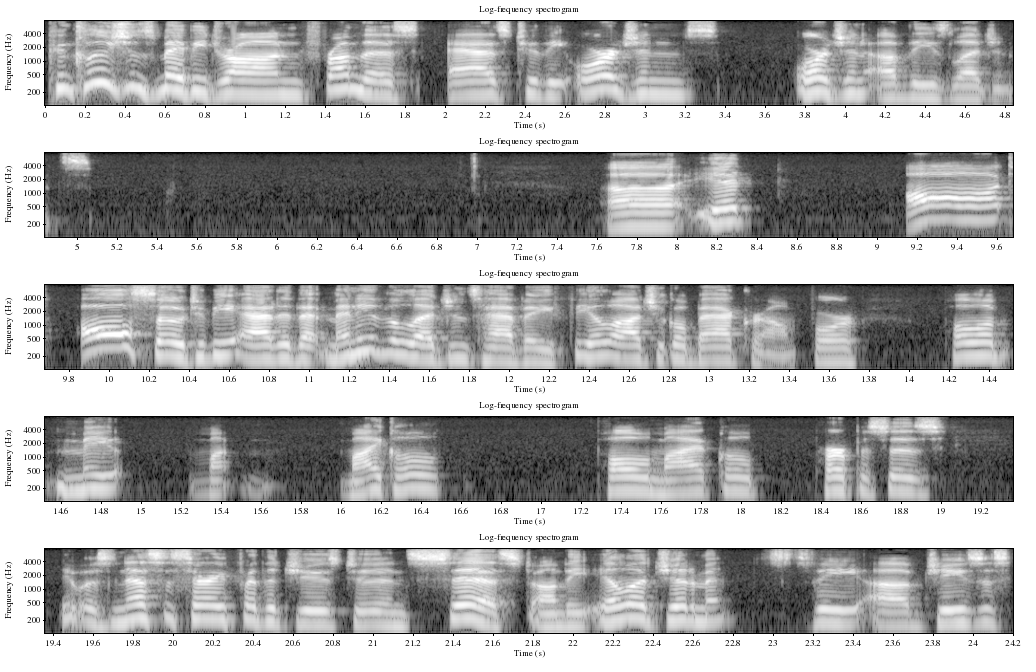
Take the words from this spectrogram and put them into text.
Conclusions may be drawn from this as to the origins origin of these legends. Uh, it ought also to be added that many of the legends have a theological background. For Paul Michael polemical purposes, it was necessary for the Jews to insist on the illegitimacy of Jesus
